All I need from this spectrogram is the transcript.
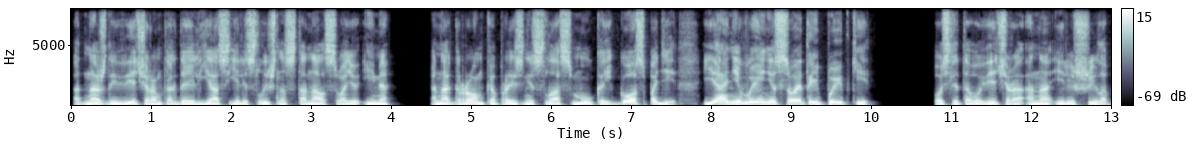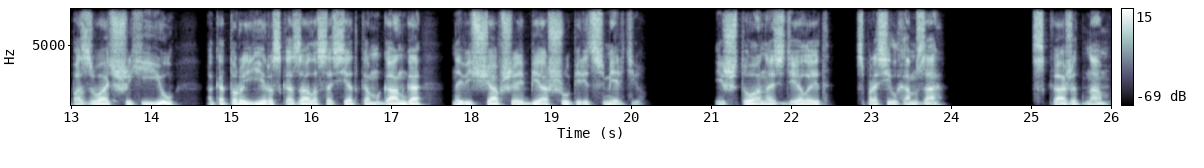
Однажды вечером, когда Ильяс еле слышно стонал свое имя, она громко произнесла с мукой «Господи, я не вынесу этой пытки!» После того вечера она и решила позвать Шихию, о которой ей рассказала соседка Мганга, навещавшая Биашу перед смертью. «И что она сделает?» — спросил Хамза. «Скажет нам,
